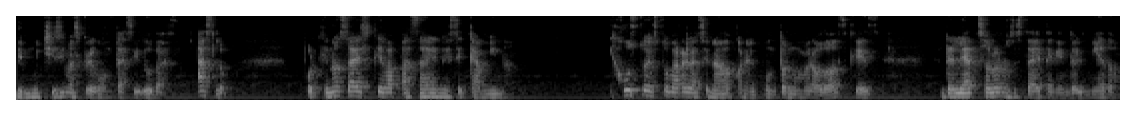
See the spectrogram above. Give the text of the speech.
de muchísimas preguntas y dudas. Hazlo, porque no sabes qué va a pasar en ese camino. Y justo esto va relacionado con el punto número dos, que es, en realidad solo nos está deteniendo el miedo.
